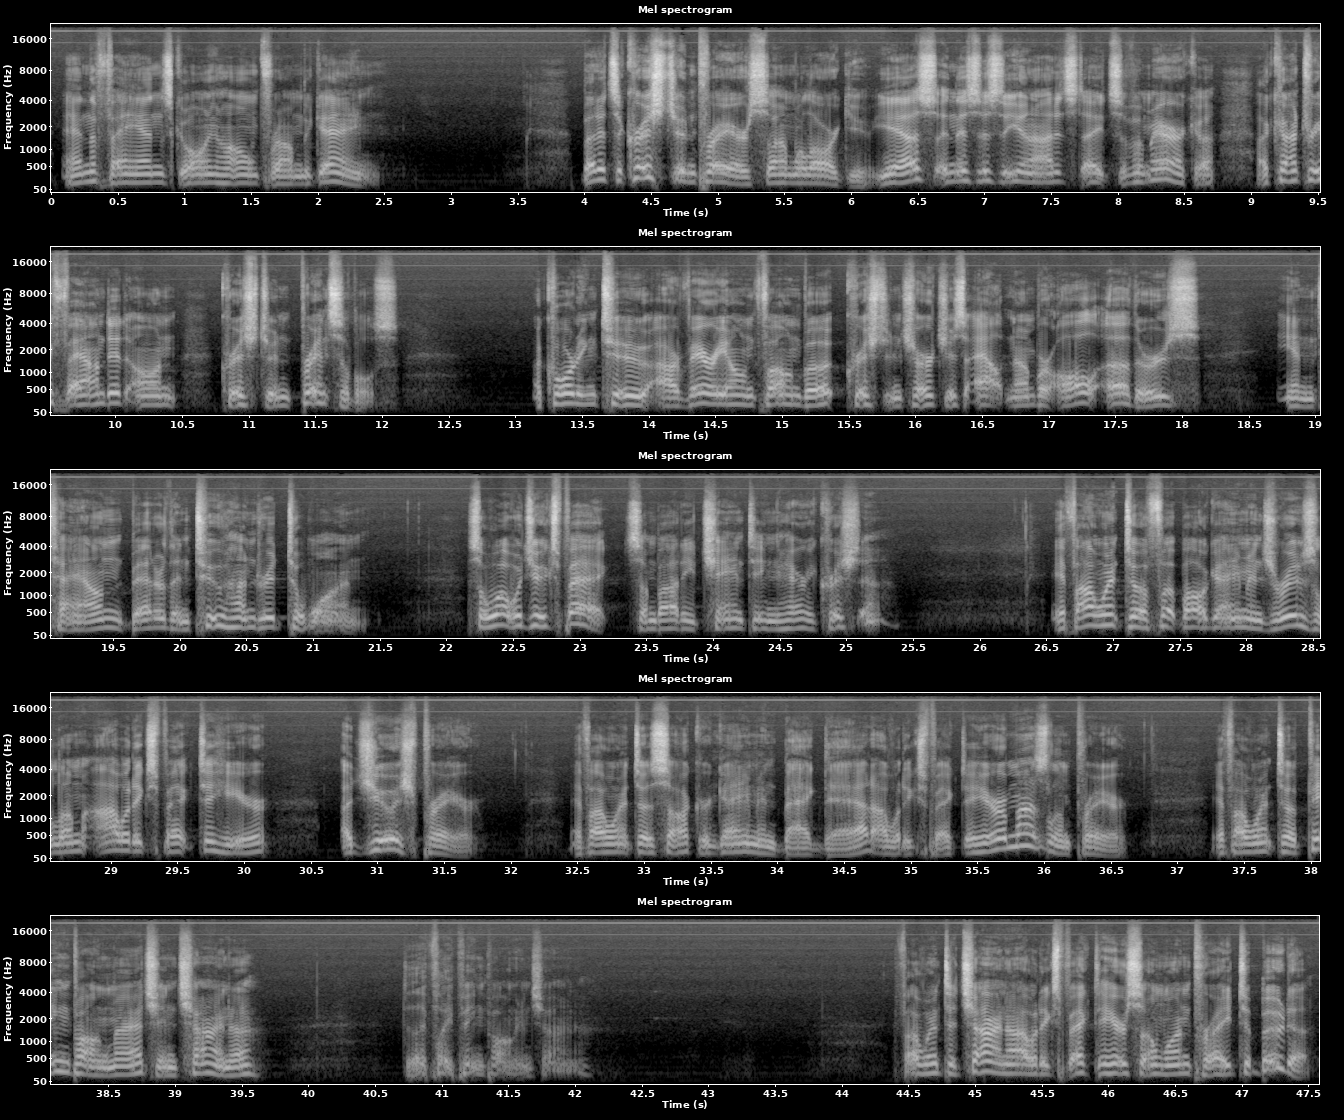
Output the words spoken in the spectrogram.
and the fans going home from the game. But it's a Christian prayer, some will argue. Yes, and this is the United States of America, a country founded on Christian principles. According to our very own phone book, Christian churches outnumber all others in town better than 200 to 1. So, what would you expect? Somebody chanting Hare Krishna? If I went to a football game in Jerusalem, I would expect to hear a Jewish prayer. If I went to a soccer game in Baghdad, I would expect to hear a Muslim prayer. If I went to a ping pong match in China, do they play ping pong in China? If I went to China, I would expect to hear someone pray to Buddha.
